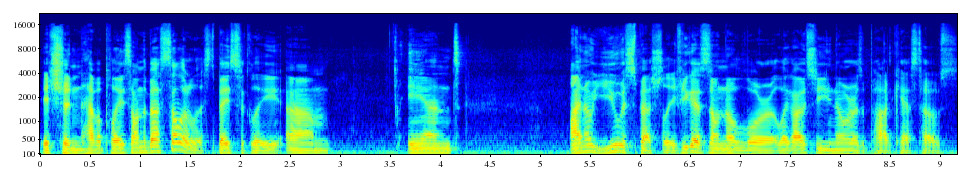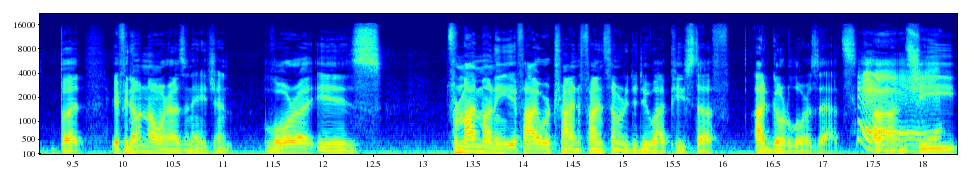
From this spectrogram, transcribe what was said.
it shouldn't have a place on the bestseller list basically um, and I know you especially. If you guys don't know Laura, like obviously you know her as a podcast host, but if you don't know her as an agent, Laura is, for my money, if I were trying to find somebody to do IP stuff, I'd go to Laura Zatz. Um, Hey. she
